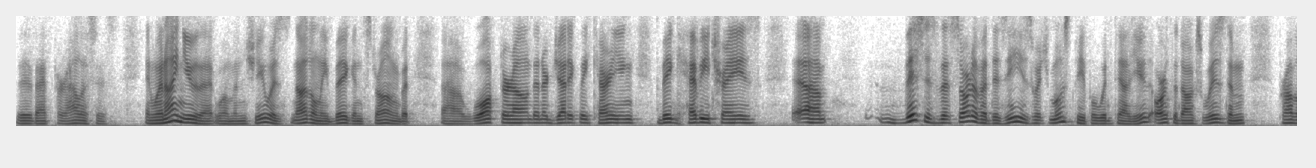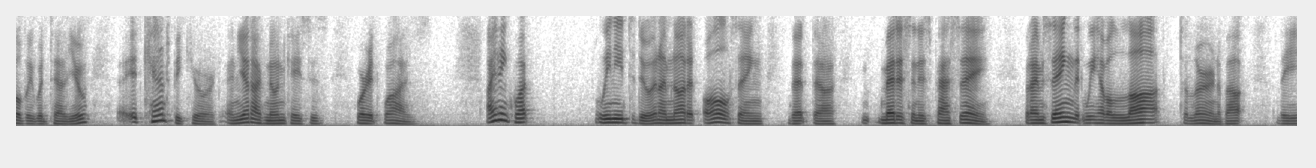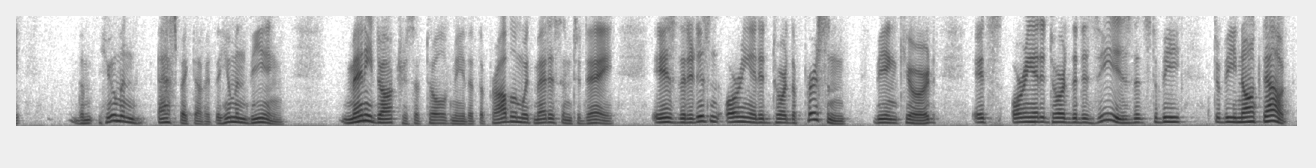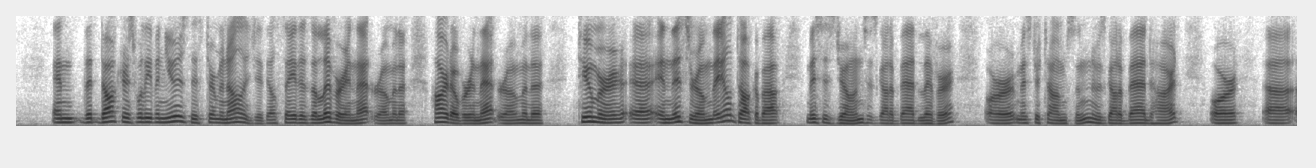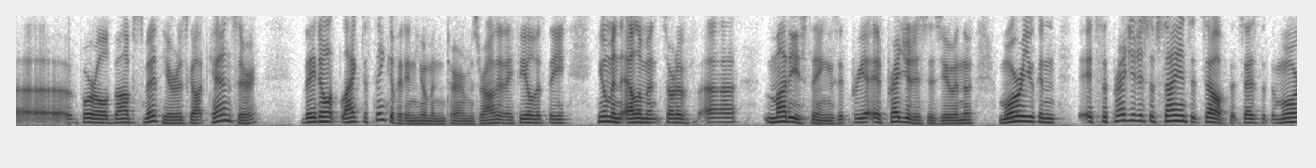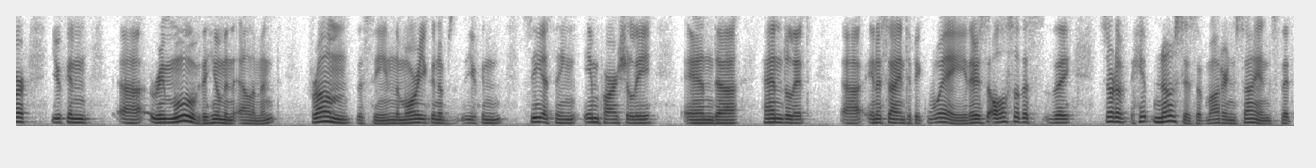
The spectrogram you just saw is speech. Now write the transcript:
the, that paralysis. And when I knew that woman, she was not only big and strong, but uh, walked around energetically, carrying big, heavy trays. Um, this is the sort of a disease which most people would tell you, orthodox wisdom probably would tell you, it can't be cured. And yet I've known cases where it was. I think what we need to do, and I'm not at all saying that uh, medicine is passe, but I'm saying that we have a lot to learn about the, the human aspect of it, the human being. Many doctors have told me that the problem with medicine today is that it isn't oriented toward the person being cured, it's oriented toward the disease that's to be, to be knocked out. And that doctors will even use this terminology. They'll say there's a liver in that room and a heart over in that room and a tumor uh, in this room. They don't talk about Mrs. Jones, who's got a bad liver, or Mr. Thompson, who's got a bad heart, or uh, poor old Bob Smith here, who's got cancer. They don't like to think of it in human terms. Rather, they feel that the human element sort of uh, muddies things. It, pre- it prejudices you, and the more you can, it's the prejudice of science itself that says that the more you can uh, remove the human element from the scene, the more you can obs- you can see a thing impartially and uh, handle it uh, in a scientific way. There's also this, the sort of hypnosis of modern science that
